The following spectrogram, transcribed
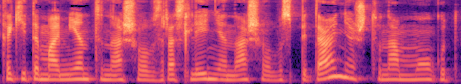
какие-то моменты нашего взросления, нашего воспитания, что нам могут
